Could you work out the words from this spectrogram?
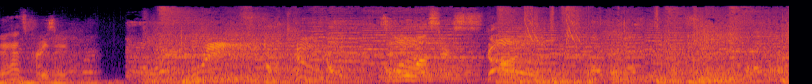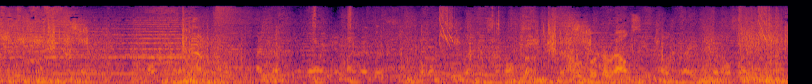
Yeah, that's crazy. A new monsters on. I kept going in my head like, I wonder who that is. Then I would look around, see right, and then I was like,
